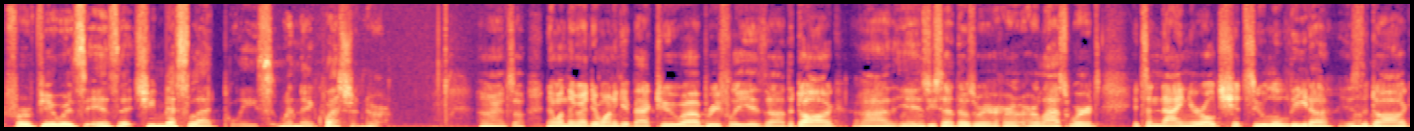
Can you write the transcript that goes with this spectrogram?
for viewers is that she misled police when they questioned her. All right. So now, one thing I did want to get back to uh, briefly is uh, the dog. Uh, Mm-hmm. As you said, those were her, her last words. It's a nine-year-old Shih Tzu. Lolita is the dog,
